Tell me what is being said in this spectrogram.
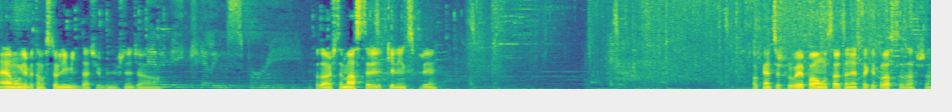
Nie, mogliby tam po prostu limit dać i by już nie działało. Podoba mi się ten Master Killing Spree. Okej, już próbuje pomóc, ale to nie jest takie proste zawsze.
